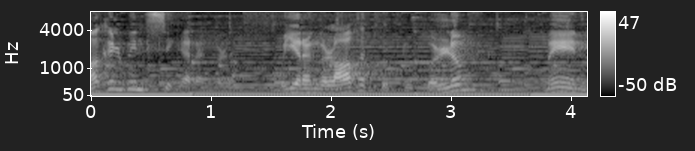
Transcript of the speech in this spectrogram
மகிழ்வின் சிகரங்களை உயரங்களாக தொட்டுக்கொள்ளும். மேன்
